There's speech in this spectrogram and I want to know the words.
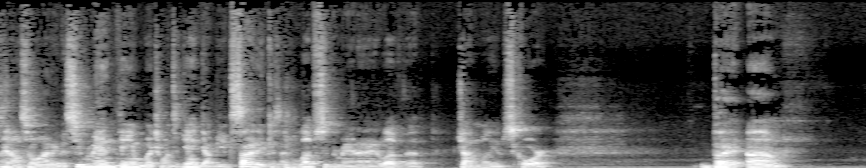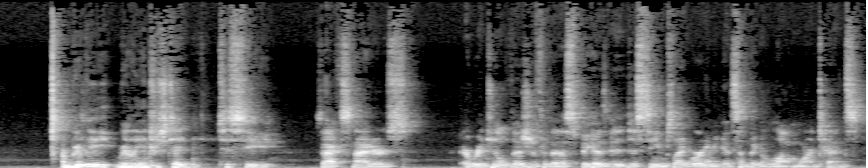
And also adding the Superman theme, which once again got me excited because I love Superman and I love the John Williams score. But um, I'm really, really interested to see Zack Snyder's original vision for this because it just seems like we're going to get something a lot more intense,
